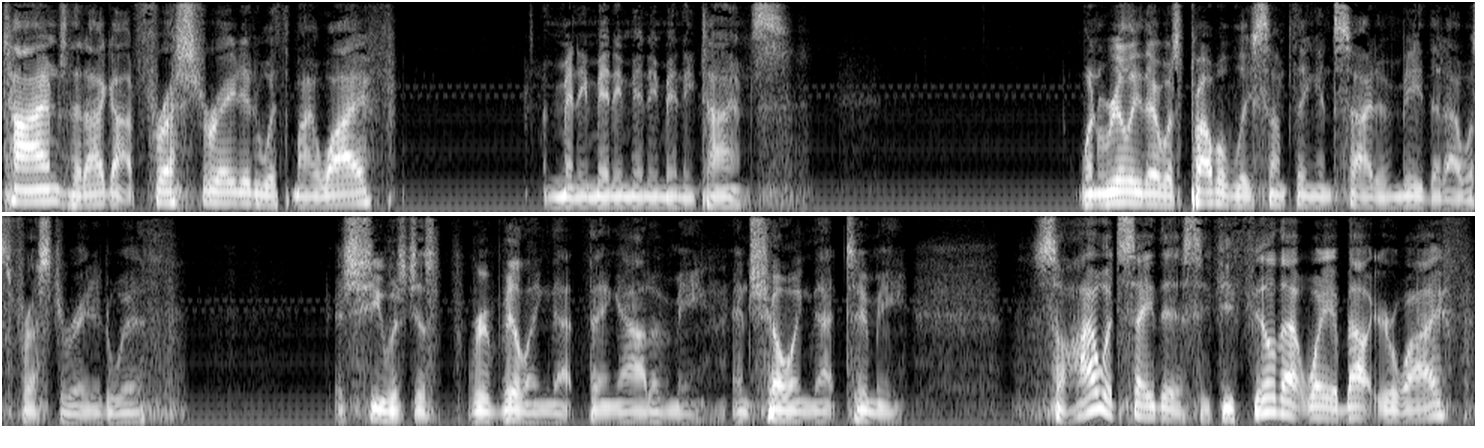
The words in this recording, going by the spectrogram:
times that I got frustrated with my wife. Many, many, many, many times when really there was probably something inside of me that I was frustrated with. As she was just revealing that thing out of me and showing that to me. So I would say this if you feel that way about your wife,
